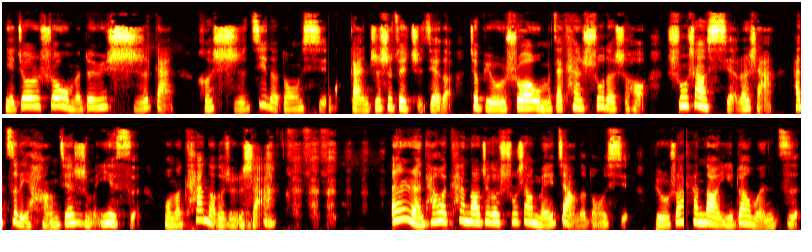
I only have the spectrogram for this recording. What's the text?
也就是说，我们对于实感和实际的东西感知是最直接的。就比如说我们在看书的时候，书上写了啥，它字里行间是什么意思，我们看到的就是啥。恩人他会看到这个书上没讲的东西，比如说看到一段文字，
